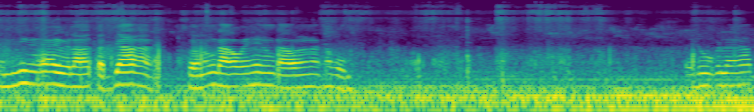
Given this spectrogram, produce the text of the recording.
อันนี้ใกล้ๆเวลาตัดหญ้าสวนน้องดาวไว้ให้น้องดาวแล้วนะครับผม ไปดูกันแล้วครับ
